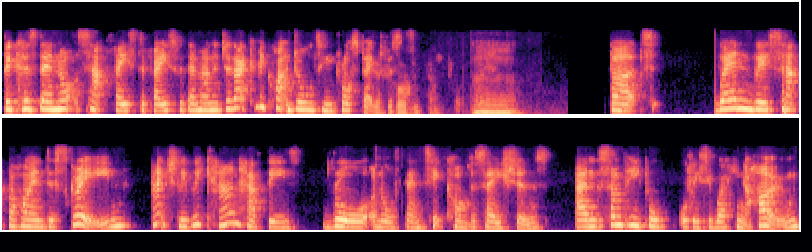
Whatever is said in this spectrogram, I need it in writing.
because they're not sat face to face with their manager. That can be quite a daunting prospect yeah, for some people. Mm. but when we're sat behind a screen actually we can have these raw and authentic conversations and some people obviously working at home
